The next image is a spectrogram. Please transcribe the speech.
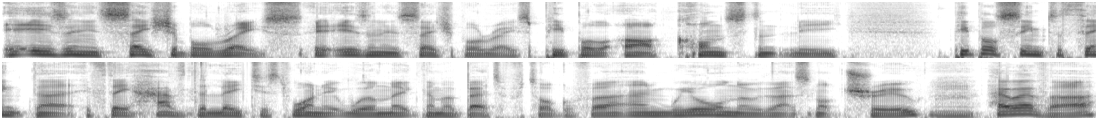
it is an insatiable race. It is an insatiable race. People are constantly. People seem to think that if they have the latest one, it will make them a better photographer, and we all know that's not true. Mm. However,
